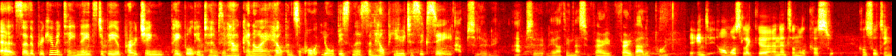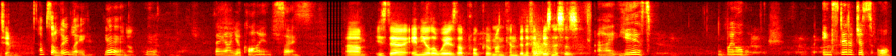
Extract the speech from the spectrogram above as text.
Uh, so the procurement team needs to be approaching people in terms of how can I help and support your business and help you to succeed. Absolutely, absolutely. I think that's a very, very valid point. Yeah, almost like uh, an internal consulting team. Absolutely, yeah. You know? yeah they are your clients. So. Um, is there any other ways that procurement can benefit businesses? Uh, yes. Well, instead of just, or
